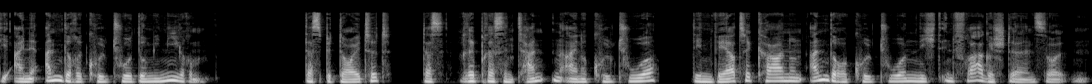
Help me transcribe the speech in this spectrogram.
die eine andere Kultur dominieren. Das bedeutet, dass Repräsentanten einer Kultur den Wertekanon anderer Kulturen nicht in Frage stellen sollten.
